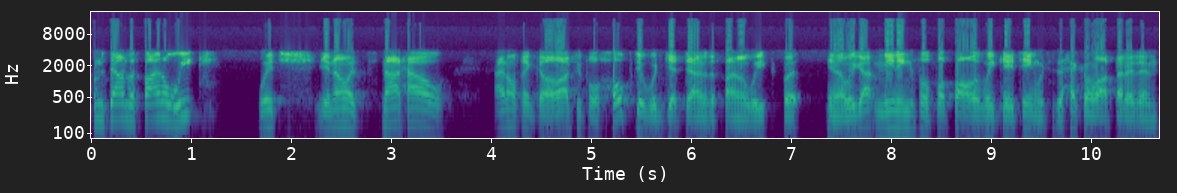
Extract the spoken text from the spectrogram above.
comes down to the final week, which you know, it's not how I don't think a lot of people hoped it would get down to the final week. But you know, we got meaningful football in Week 18, which is a heck of a lot better than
